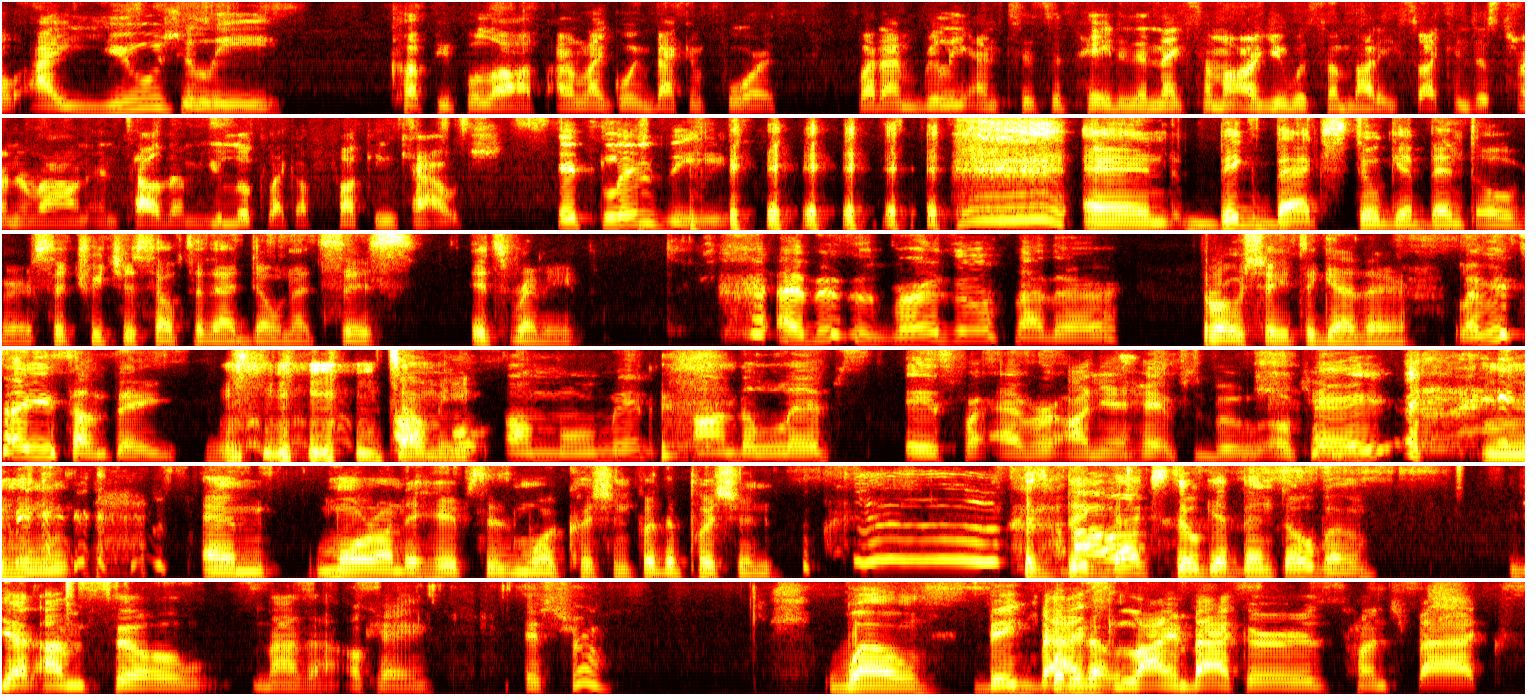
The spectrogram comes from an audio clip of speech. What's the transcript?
know, I usually cut people off. I don't like going back and forth, but I'm really anticipating the next time I argue with somebody so I can just turn around and tell them, you look like a fucking couch. It's Lindsay. and big backs still get bent over. So treat yourself to that donut, sis. It's Remy. and this is Birds of a Feather. Throw shade together. Let me tell you something. Tell a me. mo- a moment on the lips is forever on your hips, boo. Okay? mm-hmm. And more on the hips is more cushion for the pushing. Because big Oh, backs still get bent over. Yet I'm still nada. Okay. It's true. Well, Big backs, linebackers, hunchbacks.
